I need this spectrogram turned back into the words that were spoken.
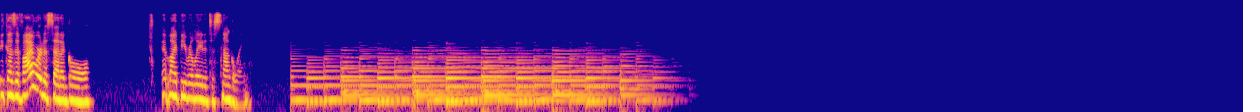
Because if I were to set a goal, it might be related to snuggling.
